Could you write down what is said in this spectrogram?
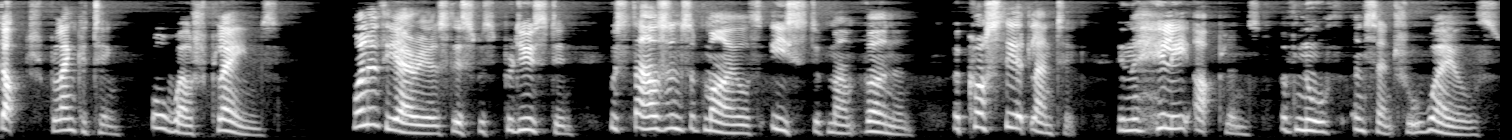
Dutch blanketing, or Welsh plains. One of the areas this was produced in was thousands of miles east of Mount Vernon, across the Atlantic, in the hilly uplands of North and Central Wales.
